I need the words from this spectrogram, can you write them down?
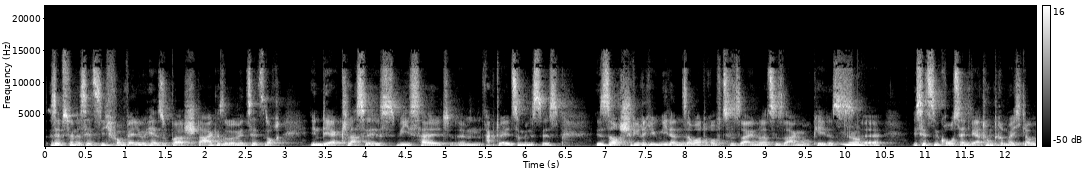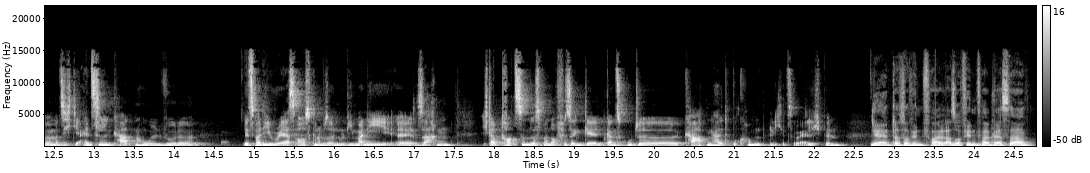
selbst wenn das jetzt nicht vom Value her super stark ist, aber wenn es jetzt noch in der Klasse ist, wie es halt ähm, aktuell zumindest ist, ist es auch schwierig, irgendwie dann sauer drauf zu sein oder zu sagen, okay, das ja. äh, ist jetzt eine große Entwertung drin, weil ich glaube, wenn man sich die einzelnen Karten holen würde, jetzt mal die Rares ausgenommen, sondern nur die Money-Sachen, äh, ich glaube trotzdem, dass man noch für sein Geld ganz gute Karten halt bekommt, wenn ich jetzt so ehrlich bin. Ja, das auf jeden Fall. Also auf jeden Fall besser,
